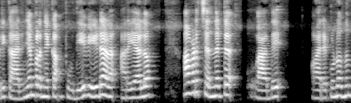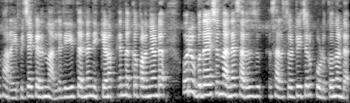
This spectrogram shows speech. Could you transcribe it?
ഒരു കാര്യം ഞാൻ പറഞ്ഞേക്കാം. പുതിയ വീടാണ്. അറിയാലോ? അവിടെ ചെന്നിട്ട് അതെ ആരെ കൊണ്ടൊന്നും പറയിപ്പിച്ചേക്കരുത്. നല്ല രീതിയിൽ തന്നെ നിൽക്കണം എന്നൊക്കെ പറഞ്ഞുകൊണ്ട് ഒരു ഉപദേശം തന്നെ സരസ്വ സരസ്വതി ടീച്ചർ കൊടുക്കുന്നുണ്ട്.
